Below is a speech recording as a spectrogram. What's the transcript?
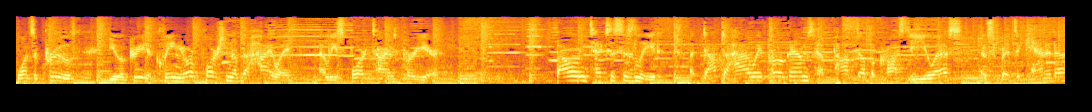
once approved, you agree to clean your portion of the highway at least four times per year. Following Texas's lead, Adopt a Highway programs have popped up across the U.S. and spread to Canada,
